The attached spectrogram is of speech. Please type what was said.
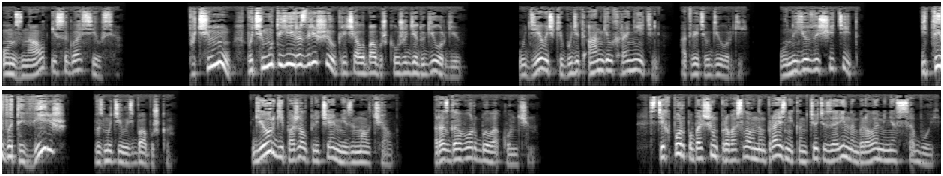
Он знал и согласился. «Почему? Почему ты ей разрешил?» — кричала бабушка уже деду Георгию. «У девочки будет ангел-хранитель», — ответил Георгий. «Он ее защитит». «И ты в это веришь?» — возмутилась бабушка. Георгий пожал плечами и замолчал. Разговор был окончен. С тех пор по большим православным праздникам тетя Зарина брала меня с собой.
